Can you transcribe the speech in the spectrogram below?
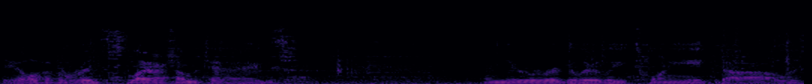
They all have a red slash on the tags and they were regularly $28.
